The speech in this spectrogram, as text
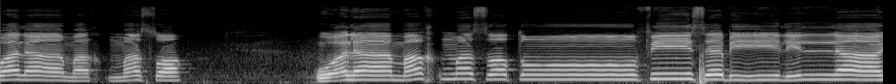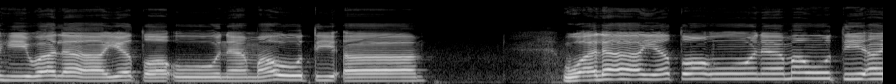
ولا مخمصة ولا مخمصة في سبيل الله ولا يطؤون موطئا ولا يطؤون موطئا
